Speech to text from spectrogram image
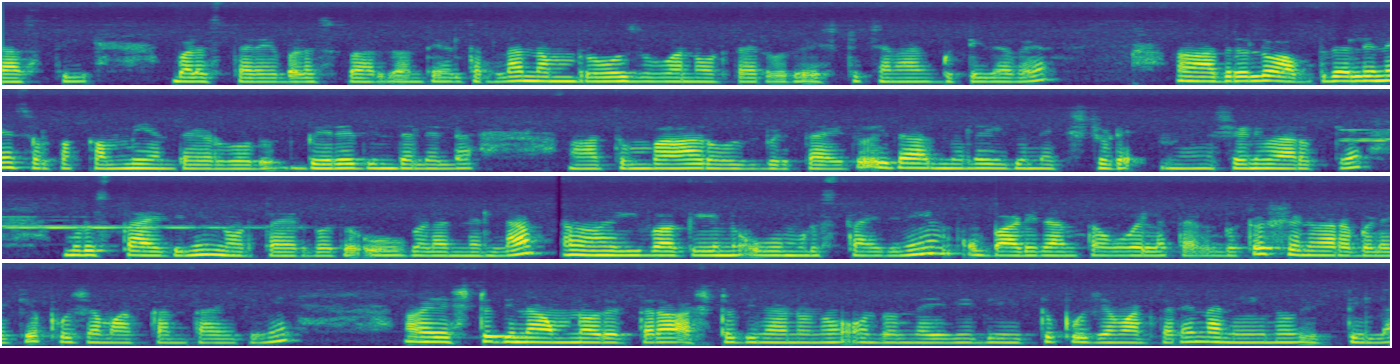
ಜಾಸ್ತಿ ಬಳಸ್ತಾರೆ ಬಳಸಬಾರ್ದು ಅಂತ ಹೇಳ್ತಾರಲ್ಲ ನಮ್ಮ ರೋಸ್ ಹೂವು ನೋಡ್ತಾ ಇರ್ಬೋದು ಎಷ್ಟು ಚೆನ್ನಾಗಿ ಬಿಟ್ಟಿದ್ದಾವೆ ಅದರಲ್ಲೂ ಹಬ್ಬದಲ್ಲೇ ಸ್ವಲ್ಪ ಕಮ್ಮಿ ಅಂತ ಹೇಳ್ಬೋದು. ಬೇರೆ ದಿನದಲ್ಲೆಲ್ಲ ತುಂಬ ರೋಸ್ ಬಿಡ್ತಾ ಇತ್ತು. ಇದಾದಮೇಲೆ ಇದು ನೆಕ್ಸ್ಟ್ ಡೇ ಶನಿವಾರಕ್ಕೆ ಮುಡಿಸ್ತಾ ಇದ್ದೀನಿ, ನೋಡ್ತಾ ಇರ್ಬೋದು ಹೂಗಳನ್ನೆಲ್ಲ. ಇವಾಗ ಏನು ಹೂವು ಮುಡಿಸ್ತಾ ಇದ್ದೀನಿ, ಬಾಡಿರೋಂಥ ಹೂವೆಲ್ಲ ತೆಗೆದ್ಬಿಟ್ಟು ಶನಿವಾರ ಬೆಳಗ್ಗೆ ಪೂಜೆ ಮಾಡ್ಕೊತಾ ಇದ್ದೀನಿ. ಎಷ್ಟು ದಿನ ಅಮ್ಮನವ್ರು ಇರ್ತಾರೋ ಅಷ್ಟು ದಿನನೂ ಒಂದೊಂದು ನೈವೇದ್ಯ ಇಟ್ಟು ಪೂಜೆ ಮಾಡ್ತಾರೆ. ನಾನೇನು ಇಟ್ಟಿಲ್ಲ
